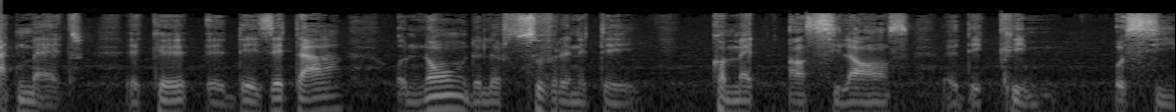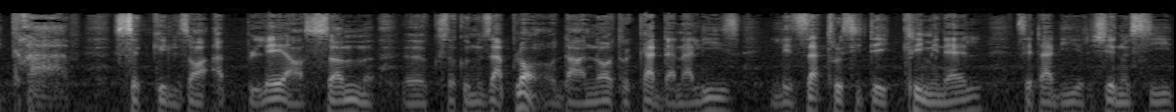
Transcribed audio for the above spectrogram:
admettre que des États au nom de leur souveraineté, commettent en silence euh, des crimes aussi graves. Ce qu'ils ont appelé en somme, euh, ce que nous appelons dans notre cadre d'analyse, les atrocités criminelles, c'est-à-dire génocide,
